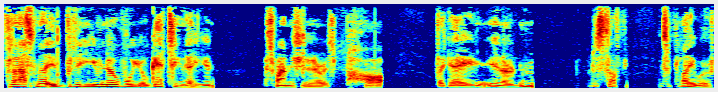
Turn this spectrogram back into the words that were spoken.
But that's not. But you know what you're getting there. You expansion. You know it's part of the game. You know the stuff to play with.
